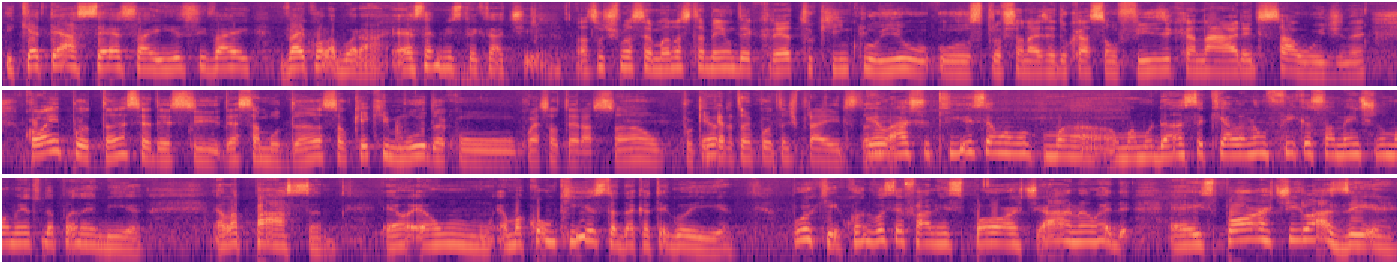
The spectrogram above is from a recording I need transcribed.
e quer ter acesso a isso e vai, vai colaborar. Essa é a minha expectativa. Nas últimas semanas também um decreto que incluiu os profissionais da educação física na área de saúde, né? Qual a importância desse, dessa mudança? O que, que muda com, com essa alteração? Por que, eu, que era tão importante para eles também? Eu acho que isso é uma, uma, uma mudança que ela não fica somente no momento da pandemia. Ela passa. É, é, um, é uma conquista da categoria. Porque quando você fala em esporte, ah, não, é, é esporte e lazer.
